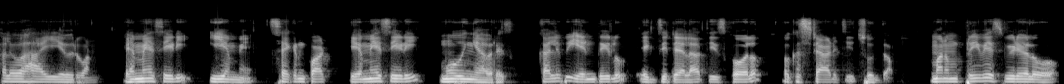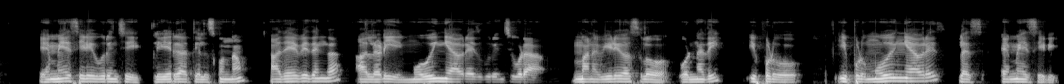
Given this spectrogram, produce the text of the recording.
Hello hi one MACD EMA second part MACD moving average కలిపి ఎంట్రీలు ఎగ్జిట్ ఎలా తీసుకోవాలో ఒక స్ట్రాటజీ చూద్దాం. మనం ప్రీవియస్ వీడియోలో ఎంఏసిడి గురించి క్లియర్గా తెలుసుకున్నాం. అదేవిధంగా ఆల్రెడీ మూవింగ్ యావరేజ్ గురించి కూడా మన వీడియోస్లో ఉన్నది. ఇప్పుడు ఇప్పుడు మూవింగ్ యావరేజ్ ప్లస్ ఎంఏసిడి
